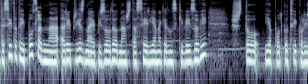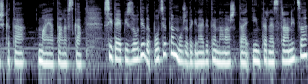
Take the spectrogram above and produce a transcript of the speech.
десетата и последна репризна епизода од нашата серија Македонски везови, што ја подготви колешката Маја Талевска. Сите епизоди, да подсетам, може да ги најдете на нашата интернет страница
